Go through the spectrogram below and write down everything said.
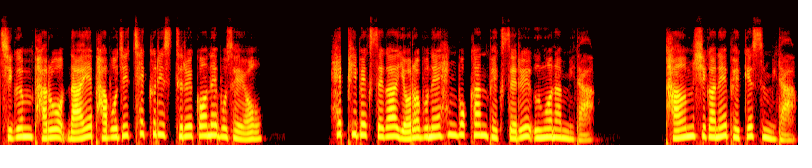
지금 바로 나의 바보짓 체크리스트를 꺼내보세요. 해피 100세가 여러분의 행복한 100세를 응원합니다. 다음 시간에 뵙겠습니다.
